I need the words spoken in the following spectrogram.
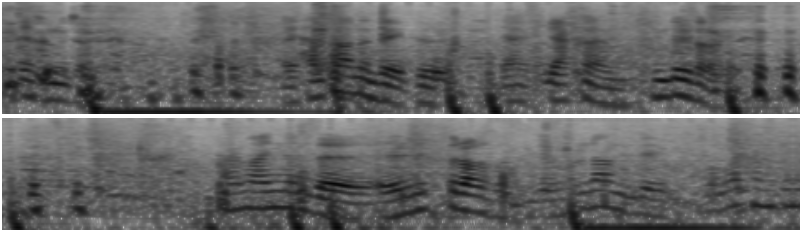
현재 승전. 네, 한타 하는데 그 야- 약간 힘들더라고요. 할만 했는데 앨리스라서 이제 혼났는데 쫑아 상대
